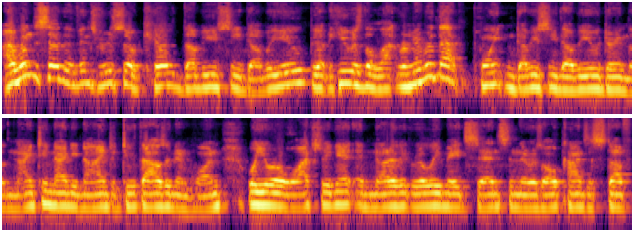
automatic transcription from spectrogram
I wouldn't say that Vince Russo killed WCW, but he was the last. Remember that point in WCW during the 1999 to 2001 where you were watching it and none of it really made sense, and there was all kinds of stuff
